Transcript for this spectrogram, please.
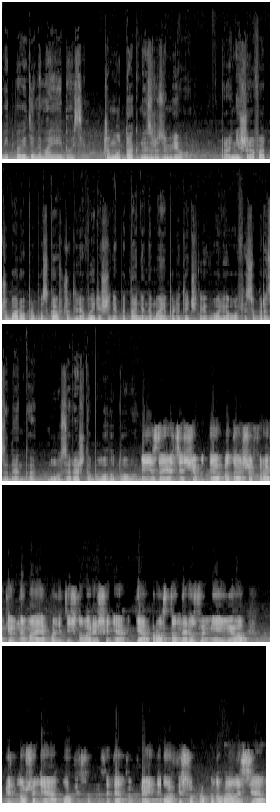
Відповіді немає і досі. Чому так не зрозуміло? Раніше Рафат Чубаров припускав, що для вирішення питання немає політичної волі офісу президента, бо усе решта було готово. Мені здається, що для подальших кроків немає політичного рішення. Я просто не розумію відношення офісу президента України. Офісу пропонувалися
